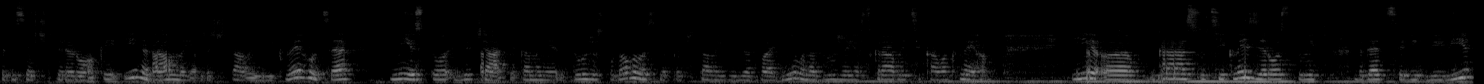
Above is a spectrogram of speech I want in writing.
54 роки, і недавно я прочитала її книгу. Це Місто дівчат, яка мені дуже сподобалась. Я прочитала її за два дні. Вона дуже яскрава і цікава книга. І е, якраз у цій книзі розповідь ведеться від Віві.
